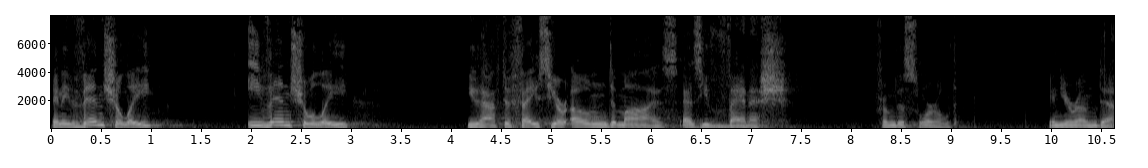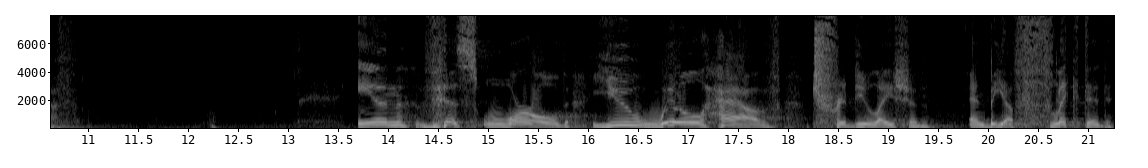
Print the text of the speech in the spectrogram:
And eventually, eventually, you have to face your own demise as you vanish from this world in your own death. In this world, you will have tribulation and be afflicted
